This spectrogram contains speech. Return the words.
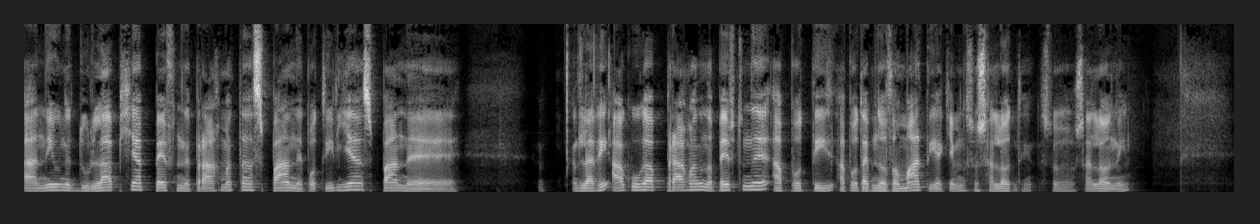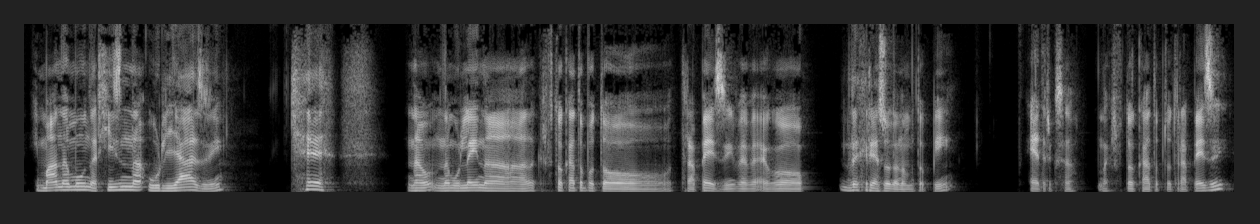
ανοίγουν ντουλάπια, πέφτουν πράγματα, σπάνε ποτήρια, σπάνε... Δηλαδή άκουγα πράγματα να πέφτουν από, τη, από τα υπνοδωμάτια και ήμουν στο σαλόνι, στο σαλόνι. Η μάνα μου να αρχίζει να ουρλιάζει και να, να μου λέει να κρυφτώ κάτω από το τραπέζι. Βέβαια εγώ δεν χρειαζόταν να μου το πει. Έτρεξα να κρυφτώ κάτω από το τραπέζι.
